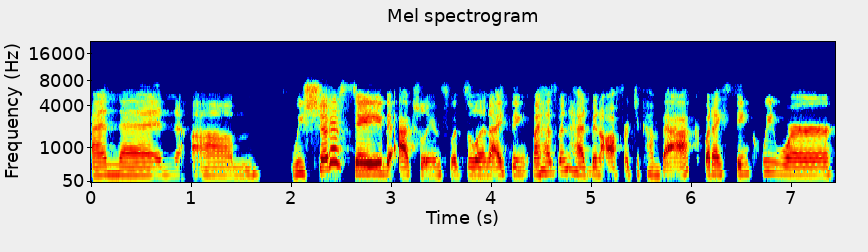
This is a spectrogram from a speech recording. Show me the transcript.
and then um, we should have stayed actually in Switzerland. I think my husband had been offered to come back, but I think we were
